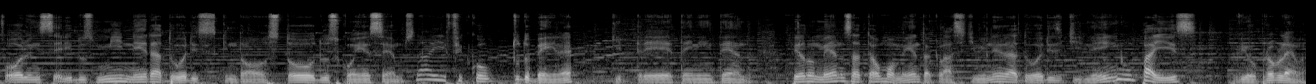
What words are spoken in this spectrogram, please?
foram inseridos mineradores que nós todos conhecemos. Aí ficou tudo bem, né? Que treta, hein, Nintendo? Pelo menos até o momento a classe de mineradores de nenhum país viu o problema.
